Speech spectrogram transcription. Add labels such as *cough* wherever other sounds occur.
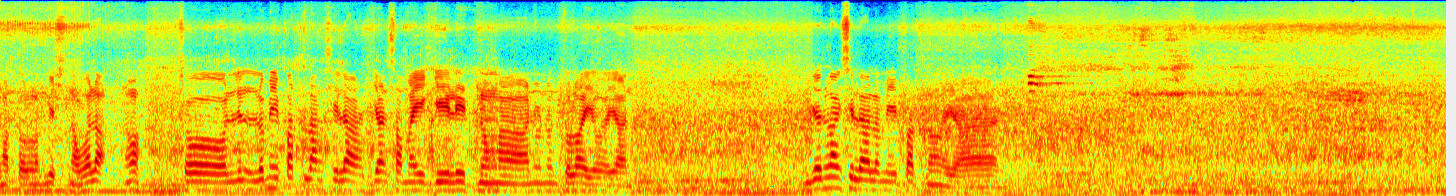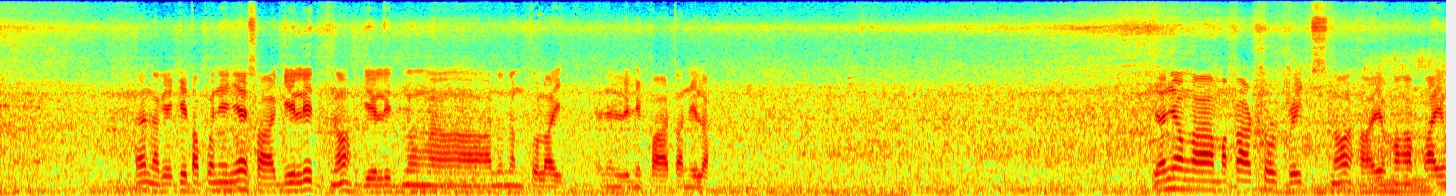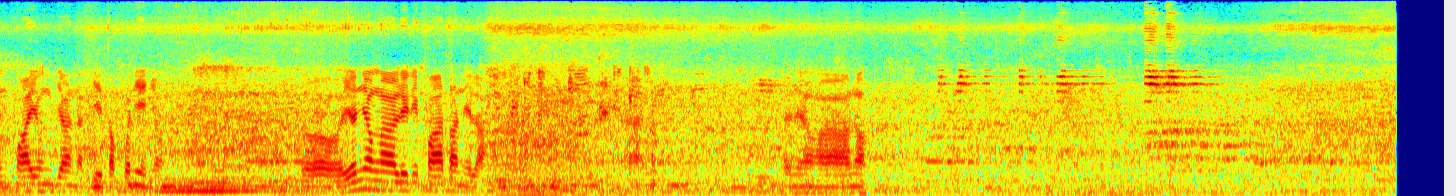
mga tulambis na wala no so lumipat lang sila diyan sa may gilid ng ano nung tulay oh ayan diyan lang sila lumipat no ayan Ayan, nakikita po ninyo sa gilid, no? Gilid ng ano ng tulay. Yan linipatan nila. Yan yung ah, MacArthur Bridge, no? Ah, yung mga payong-payong diyan, nakita po ninyo. So, yan yung ah, linipatan nila. Yan. Yan yung ah, ano.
